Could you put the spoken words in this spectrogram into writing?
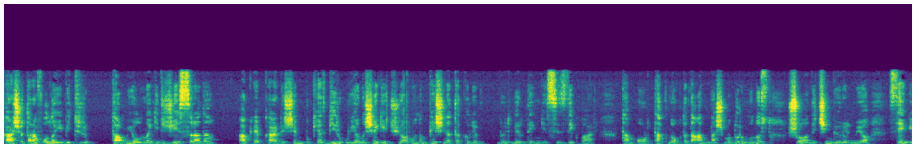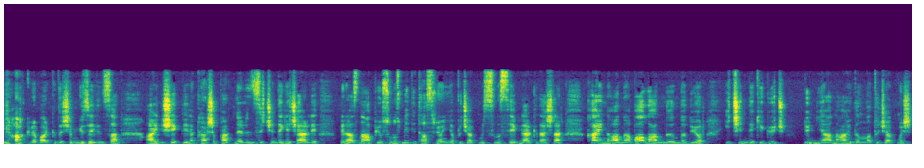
Karşı taraf olayı bitirip tam yoluna gideceği sırada akrep kardeşim bu kez bir uyanışa geçiyor. Onun peşine takılıyor. Böyle bir dengesizlik var. tam ortak noktada anlaşma durumunuz şu an için görülmüyor. Sevgili akrep arkadaşım güzel insan aynı şekliyle karşı partneriniz için de geçerli. Biraz ne yapıyorsunuz? Meditasyon yapacakmışsınız sevgili arkadaşlar. Kaynağına bağlandığında diyor içindeki güç dünyanı aydınlatacakmış.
